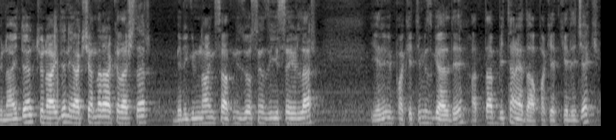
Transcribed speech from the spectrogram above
Günaydın, tünaydın, iyi akşamlar arkadaşlar. Beni günün hangi saatini izliyorsanız iyi seyirler. Yeni bir paketimiz geldi. Hatta bir tane daha paket gelecek.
